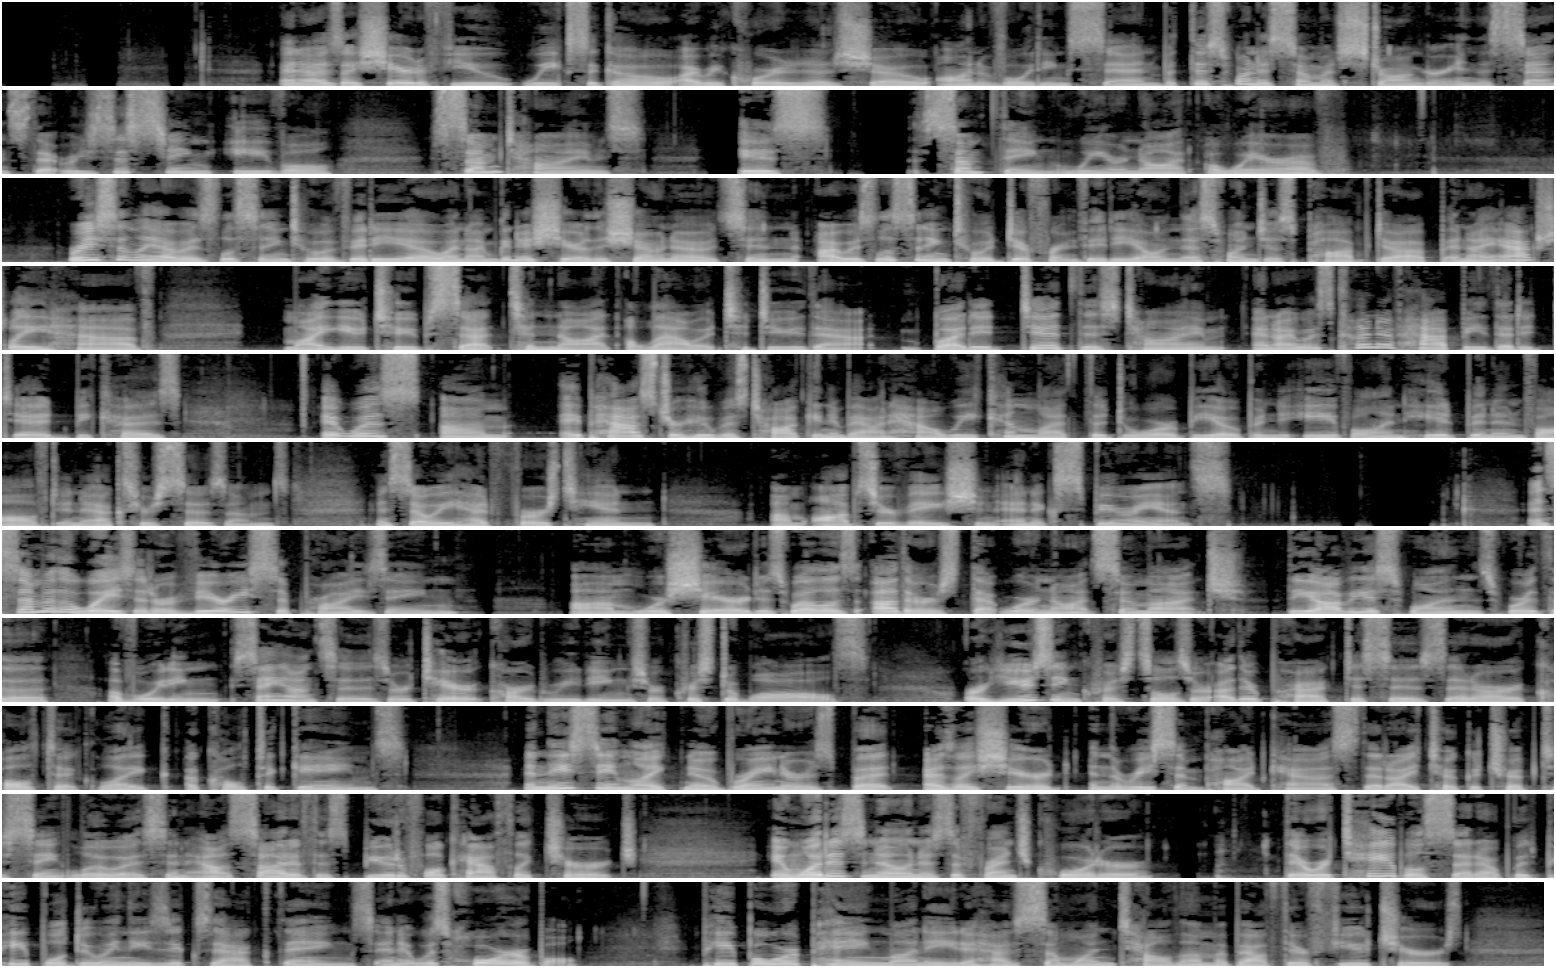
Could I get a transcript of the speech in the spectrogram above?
And as I shared a few weeks ago, I recorded a show on avoiding sin, but this one is so much stronger in the sense that resisting evil sometimes is something we are not aware of. Recently, I was listening to a video, and I'm going to share the show notes. And I was listening to a different video, and this one just popped up. And I actually have my YouTube set to not allow it to do that, but it did this time, and I was kind of happy that it did because it was um, a pastor who was talking about how we can let the door be open to evil, and he had been involved in exorcisms, and so he had firsthand um, observation and experience. And some of the ways that are very surprising um, were shared, as well as others that were not so much. The obvious ones were the avoiding seances or tarot card readings or crystal balls or using crystals or other practices that are occultic, like occultic games. And these seem like no brainers, but as I shared in the recent podcast, that I took a trip to St. Louis, and outside of this beautiful Catholic church, in what is known as the French Quarter, there were tables set up with people doing these exact things, and it was horrible. People were paying money to have someone tell them about their futures.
